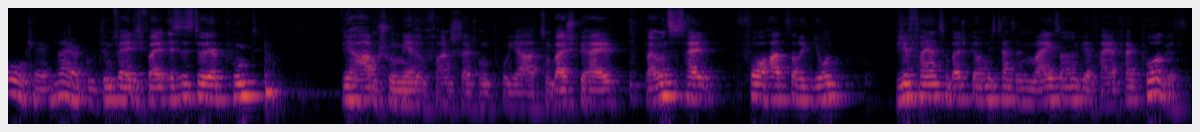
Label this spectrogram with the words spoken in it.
Okay, naja, gut. Sind wir ehrlich, weil es ist so der Punkt, wir haben schon mehrere Veranstaltungen pro Jahr. Zum Beispiel halt, bei uns ist halt vor Harzer Region, wir feiern zum Beispiel auch nicht Tanz im Mai, sondern wir feiern halt Purges.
